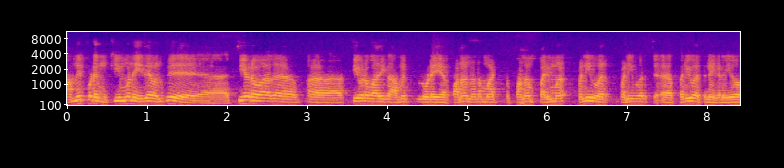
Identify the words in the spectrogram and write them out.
அமைப்புடைய முக்கியமான இதை வந்து தீவிரவாத தீவிரவாதிகள் அமைப்புகளுடைய பண நடமாட்ட பணம் பரிமா பணிவர் பணிவர்த்த பரிவர்த்தனைகளையோ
